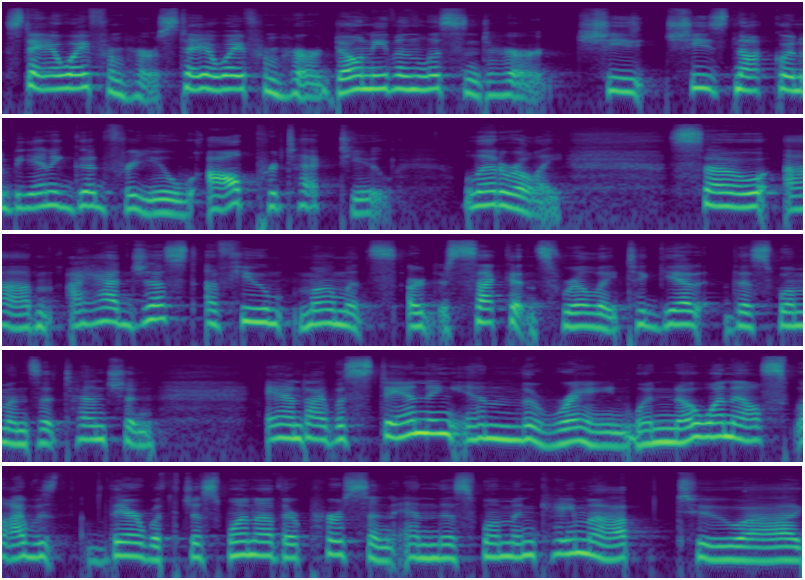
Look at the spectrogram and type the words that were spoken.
"Stay away from her. Stay away from her. Don't even listen to her. She she's not going to be any good for you. I'll protect you." Literally. So um, I had just a few moments or seconds really to get this woman's attention. And I was standing in the rain when no one else, I was there with just one other person, and this woman came up to uh,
